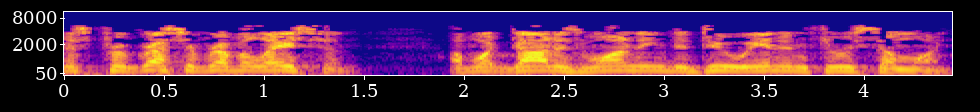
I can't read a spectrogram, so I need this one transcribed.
this progressive revelation of what God is wanting to do in and through someone.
